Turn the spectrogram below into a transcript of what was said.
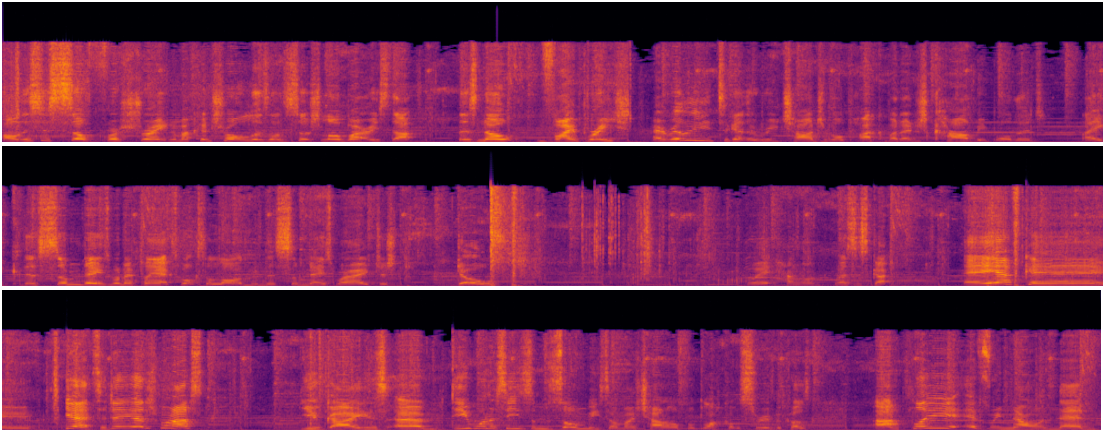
Oh, this is so frustrating. My controller's on such low batteries that there's no vibration. I really need to get the rechargeable pack, but I just can't be bothered. Like, there's some days when I play Xbox a lot, and then there's some days where I just don't. Wait, hang on. Where's this guy? AFK! Yeah, today I just want to ask you guys, um, do you want to see some zombies on my channel for Black Ops 3? Because I play it every now and then,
